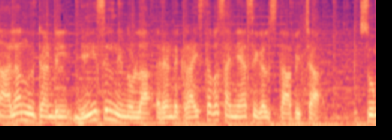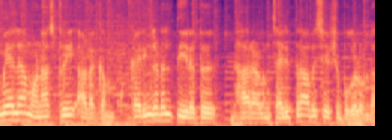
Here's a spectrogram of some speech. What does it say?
നാലാം നൂറ്റാണ്ടിൽ ഗ്രീസിൽ നിന്നുള്ള രണ്ട് ക്രൈസ്തവ സന്യാസികൾ സ്ഥാപിച്ച സുമേല മൊണാസ്ട്രി അടക്കം കരിങ്കടൽ തീരത്ത് ധാരാളം ചരിത്രാവശേഷിപ്പുകളുണ്ട്.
